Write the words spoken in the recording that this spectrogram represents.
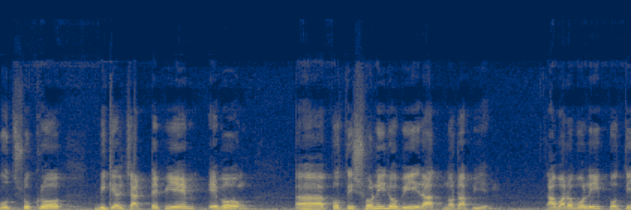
বুধ শুক্র বিকেল চারটে পিএম এবং প্রতি শনি রবি রাত নটা পিএম আবারও বলি, প্রতি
